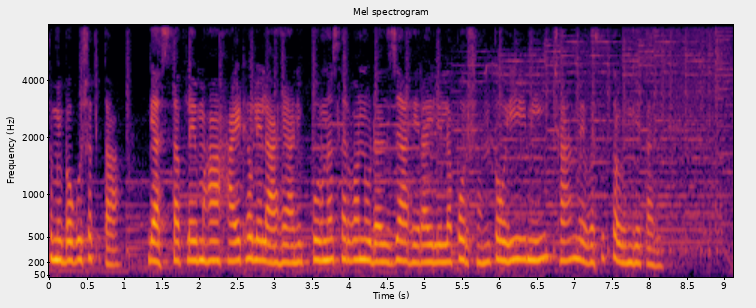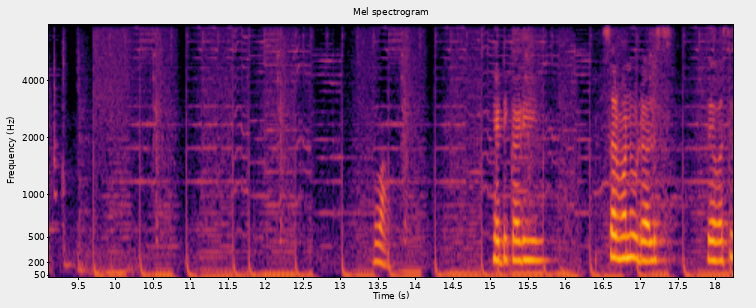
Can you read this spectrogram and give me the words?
तुम्ही बघू शकता गॅसचा फ्लेम हा हाय ठेवलेला आहे आणि पूर्ण सर्व नूडल्स जे आहे राहिलेला पोर्शन तोही मी छान व्यवस्थित तळून घेत आहे. वा. या ठिकाणी सर्व नूडल्स व्यवस्थित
